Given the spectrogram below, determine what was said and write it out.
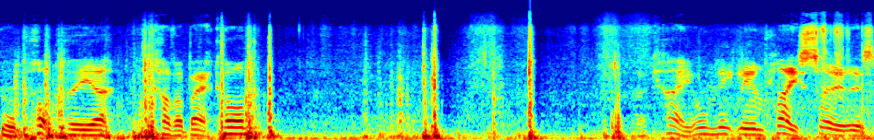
We'll pop the uh, cover back on. Okay all neatly in place so there's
